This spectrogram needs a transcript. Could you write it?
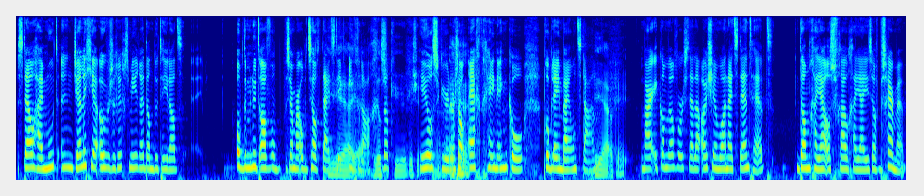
stel hij moet een gelletje over zijn rug smeren, dan doet hij dat op de minuut af, op, zeg maar op hetzelfde tijdstip, Ja, iedere ja, dag. Heel dat, secuur. Dus je- heel secuur. Er zal echt geen enkel probleem bij ontstaan. Ja, oké. Maar ik kan me wel voorstellen, als je een one-night stand hebt, dan ga jij als vrouw ga jij jezelf beschermen.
